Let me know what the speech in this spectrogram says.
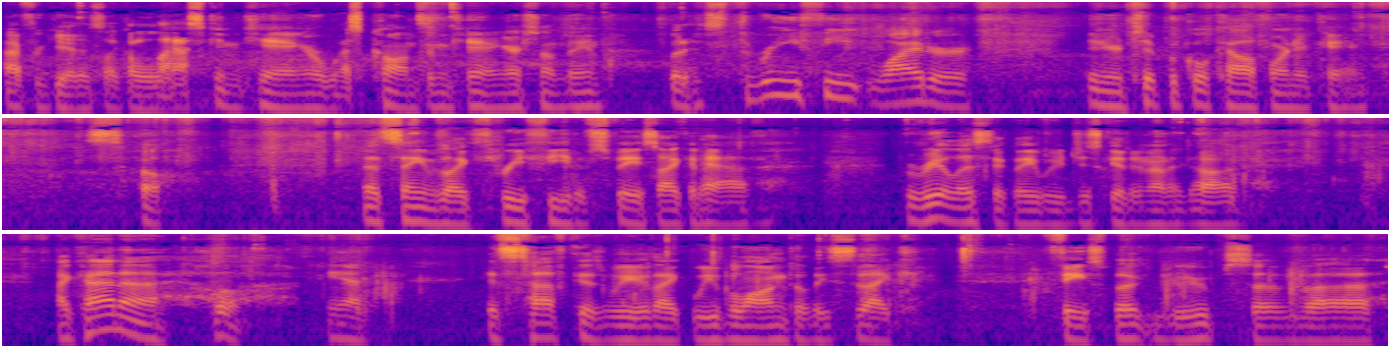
I forget it's like Alaskan king or Wisconsin king or something, but it's three feet wider than your typical California king. So that seems like three feet of space I could have. But realistically, we'd just get another dog. I kind of, oh man, it's tough because we like we belong to these like Facebook groups of uh,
